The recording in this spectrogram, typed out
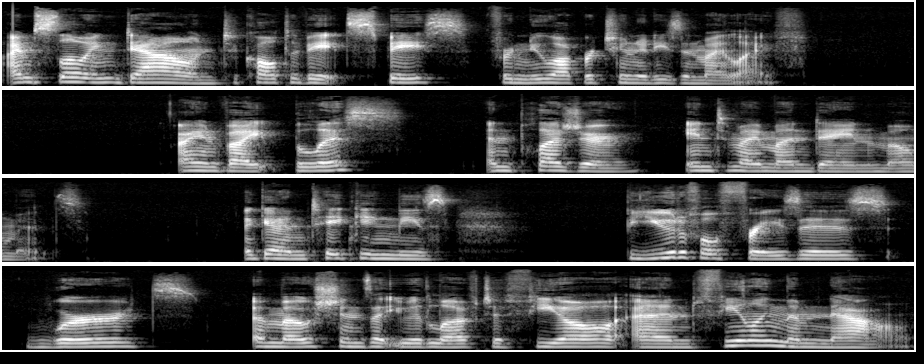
I'm slowing down to cultivate space for new opportunities in my life. I invite bliss and pleasure into my mundane moments. Again, taking these beautiful phrases, words, emotions that you would love to feel and feeling them now.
